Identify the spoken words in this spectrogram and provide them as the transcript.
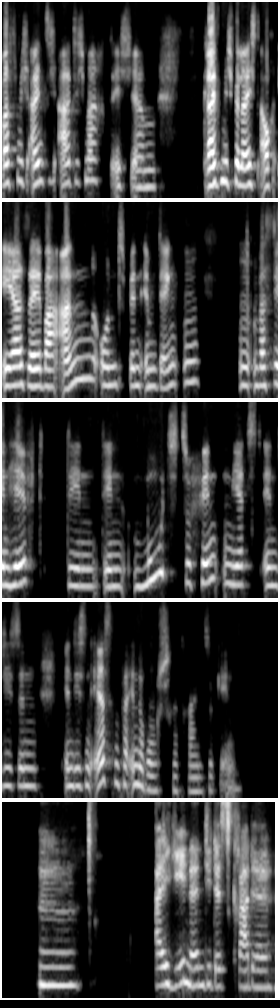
was mich einzigartig macht. Ich ähm, greife mich vielleicht auch eher selber an und bin im Denken, was denen hilft, den, den Mut zu finden, jetzt in diesen, in diesen ersten Veränderungsschritt reinzugehen? Hm, all jenen, die das gerade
